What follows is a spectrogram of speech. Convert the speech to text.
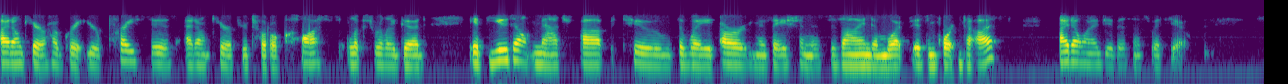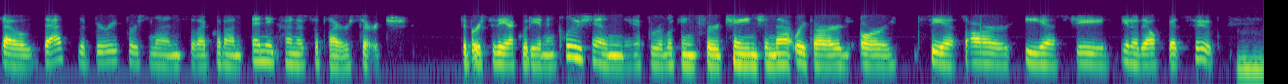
I don't care how great your price is. I don't care if your total cost looks really good. if you don't match up to the way our organization is designed and what is important to us, I don't want to do business with you. So that's the very first lens that I put on any kind of supplier search. Diversity, equity, and inclusion, if we're looking for change in that regard, or CSR, ESG, you know, the alphabet soup. Mm-hmm.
